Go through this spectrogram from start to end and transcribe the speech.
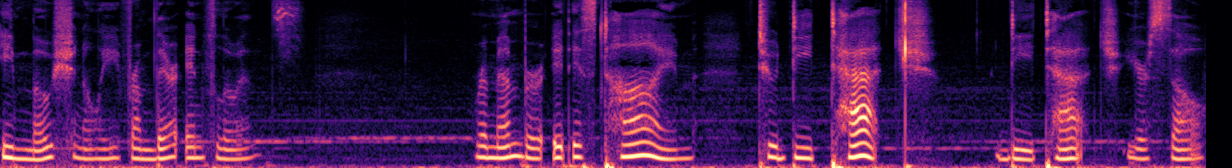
emotionally from their influence. Remember, it is time to detach, detach yourself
